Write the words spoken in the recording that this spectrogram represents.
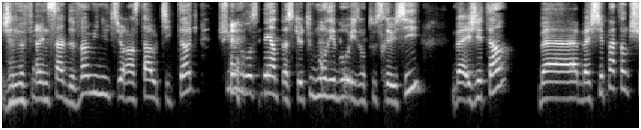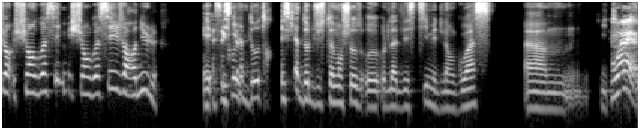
viens de me faire une salle de 20 minutes sur Insta ou TikTok. Je suis une grosse merde parce que tout le monde est beau, ils ont tous réussi. Bah, j'éteins. Bah, bah, je sais pas tant que je suis, je suis angoissé, mais je suis angoissé, genre nul. Et est-ce qu'il y a d'autres, est-ce qu'il y a d'autres justement choses au-delà de l'estime et de l'angoisse euh, Ouais.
